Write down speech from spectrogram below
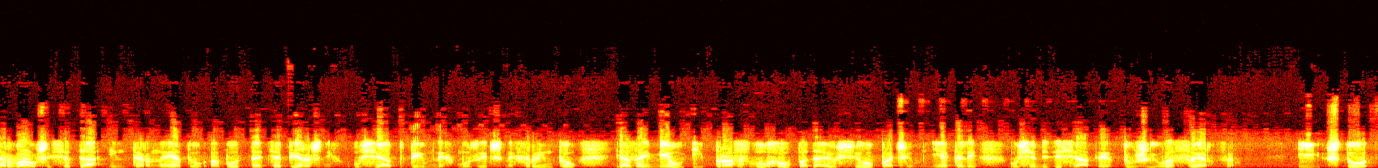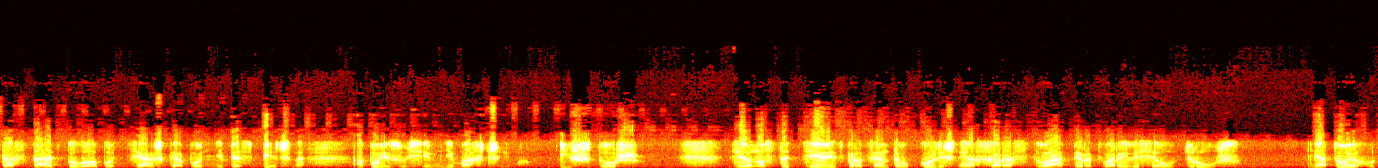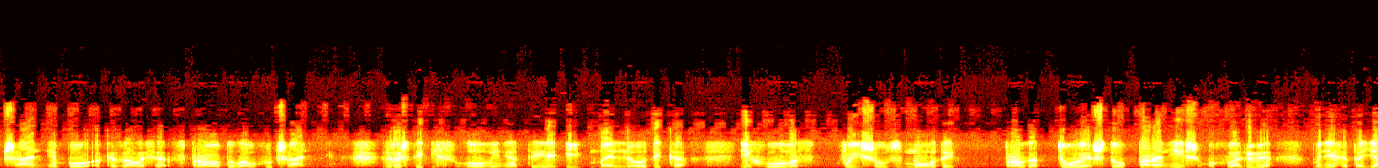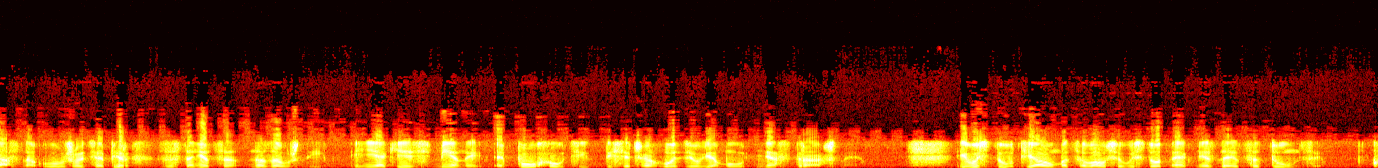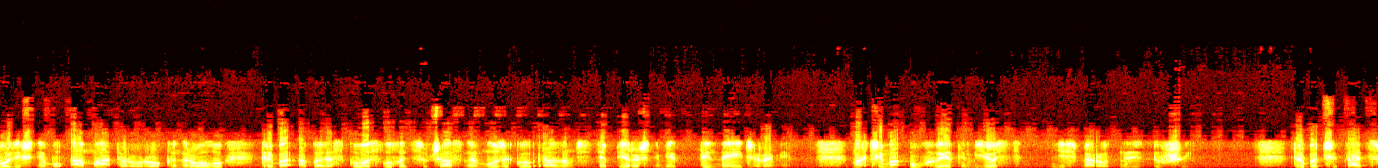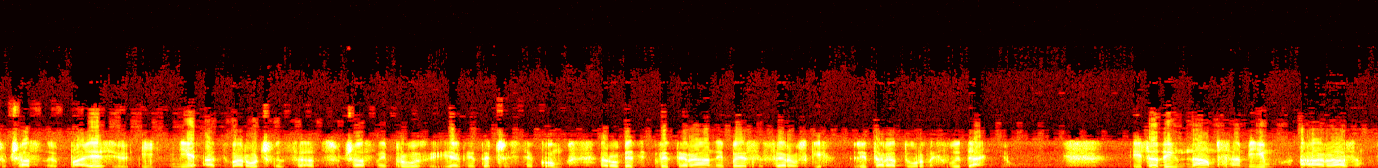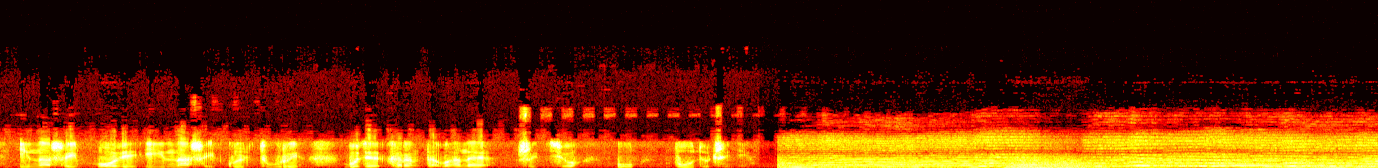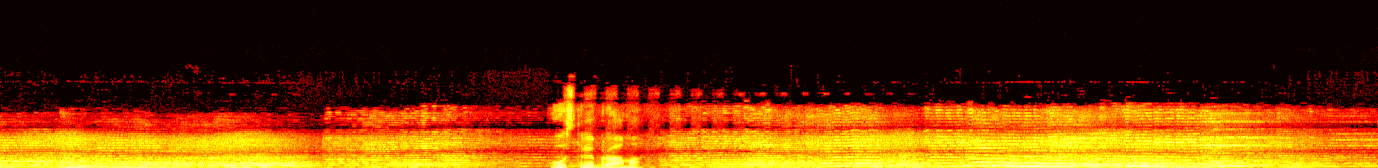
Дарваўшыся да інтэрнэту або да цяперашніх усеабдымных музычных рынкаў, я займеў і праслухаў бадай усё, па чым некалі у 70е тужыла сэрца. І што дастаць было або цяжка, або небяспечна, або і зусім немагчыма. І што ж? 99% колішняга хараства ператварыліся ў друз. Не тое гучанне, бо аказалася справа была ў гучанні. Зрэшты і словы не тыя, і мелёдыка, і голас выйшаў з моды. Праўда, тое, што па-ранейшаму хвалюе, мне гэта ясна ўжо цяпер застанецца назаўжды. І ніякія змены эпохаў ці тысячагоддзяў яму не страшныя. І вось тут я ўмацаваўся ў істотнай, як мне здаецца думцы. Колішняму аматару рок-н-ролу трэба абавязкова слухаць сучасную музыку разам з цяперашнімі тынейджерамі. Магчыма, у гэтым ёсць несмяротнасць душы. Трэба чытаць сучасную паэзію і не адварочвацца ад сучаснай прозы, як гэта часцяком робяць ветэраны бСсраўскіх літаратурных выданняў. І тады нам самім, а разам і нашай мове і нашай культуры будзе гарантаванае жыццё у будучыні. Вострая брама.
